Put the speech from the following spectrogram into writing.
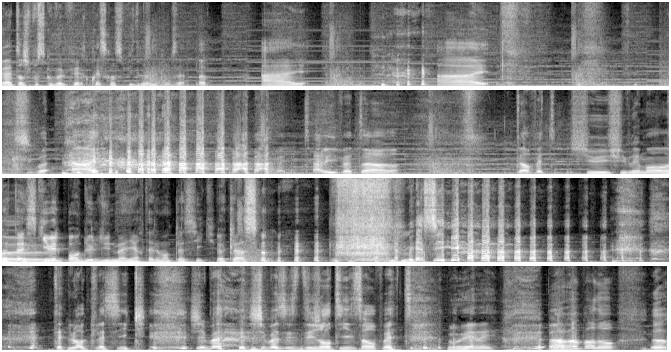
Mais attends, je pense qu'on peut le faire presque en speedrun comme ça. Hop. Aïe. Aïe. Je vois- Aïe. Putain, les bâtards. Putain, en fait, je suis- je suis vraiment. T'as t'as euh, esquivé le pendule d'une manière tellement classique. Euh, classe. Merci. Tellement classique. Je sais pas, je sais pas si c'était gentil ça en fait. oui, oui. Ah, Ah. oh, pardon. Euh.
